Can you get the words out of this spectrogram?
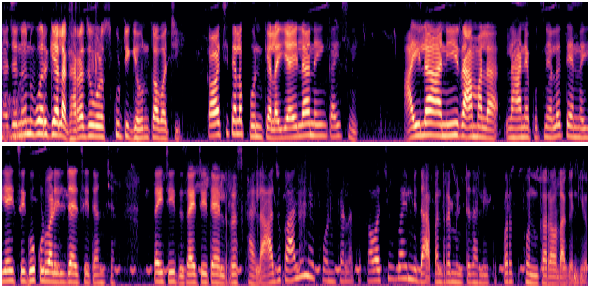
गजानन वर गेला घराजवळ स्कूटी घेऊन कावाची. कावाची त्याला फोन केला. यायला नाही काहीच नाही. आईला आणि रामाला लहान्या पुतण्याला त्यांना यायचे गोकुळवाडीला जायचे त्यांच्या. ताईच्या इथं जायचे त्याला रस खायला. अजून आली नाही फोन केला तर? कवाची बाई मी दहा पंधरा मिनटं झाली ते परत फोन करावं लागेल एक.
